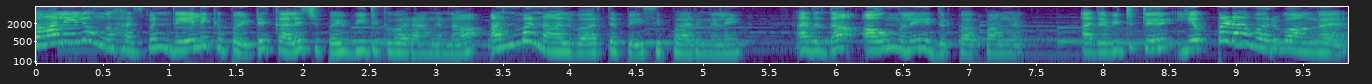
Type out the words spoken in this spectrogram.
காலையில் உங்கள் ஹஸ்பண்ட் வேலைக்கு போயிட்டு களைச்சு போய் வீட்டுக்கு வராங்கன்னா அன்பா நாலு வார்த்தை பேசி பாருங்களேன். அதுதான் அவங்களும் எதிர்பார்ப்பாங்க. அதை விட்டுட்டு எப்படா வருவாங்க?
